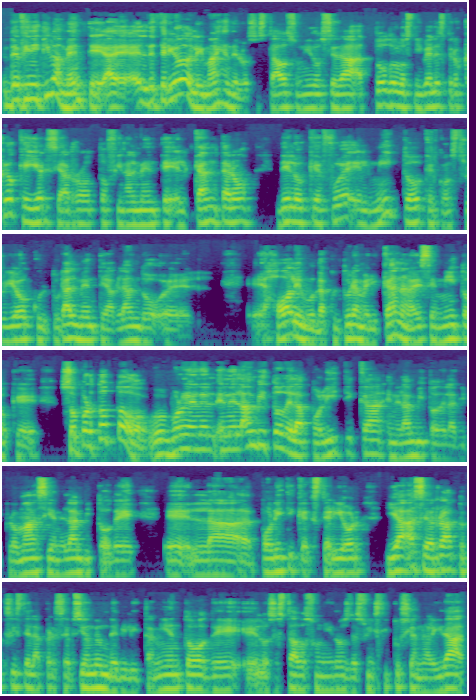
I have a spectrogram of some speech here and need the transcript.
Definitivamente, eh, el deterioro de la imagen de los Estados Unidos se da a todos los niveles, pero creo que ayer se ha roto finalmente el cántaro de lo que fue el mito que construyó culturalmente hablando eh, Hollywood, la cultura americana, ese mito que soportó todo, en el, en el, ámbito de la política, en el ámbito de la diplomacia, en el ámbito de eh, la política exterior, ya hace rato existe la percepción de un debilitamiento de los Estados Unidos, de su institucionalidad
